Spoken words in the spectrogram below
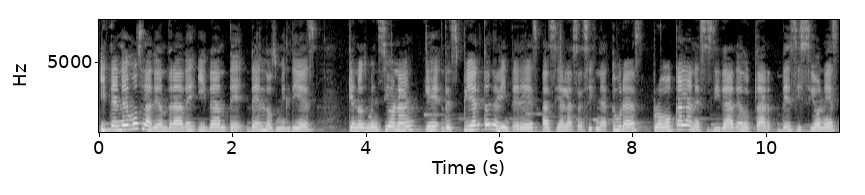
y tenemos la de Andrade y Dante del 2010 que nos mencionan que despiertan el interés hacia las asignaturas, provocan la necesidad de adoptar decisiones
